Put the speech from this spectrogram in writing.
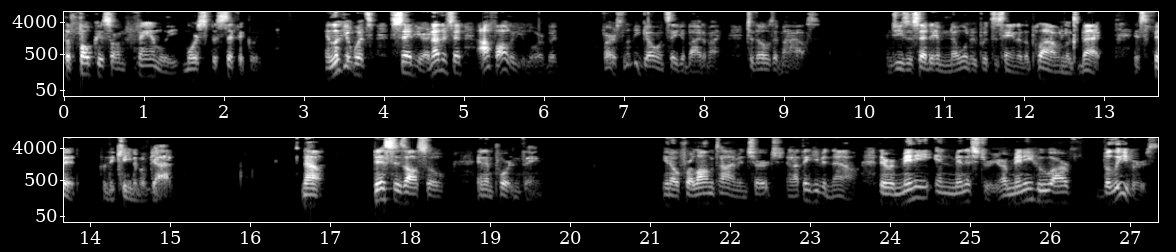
the focus on family more specifically. And look at what's said here. Another said, I'll follow you, Lord, but first let me go and say goodbye to my to those at my house. And Jesus said to him, No one who puts his hand to the plow and looks back is fit for the kingdom of God. Now, this is also an important thing. You know, for a long time in church, and I think even now, there are many in ministry, or many who are believers,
